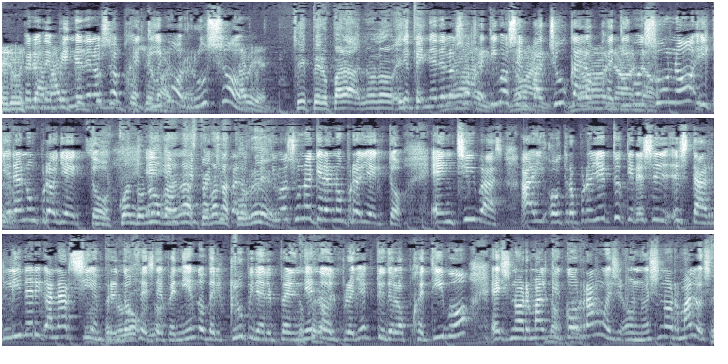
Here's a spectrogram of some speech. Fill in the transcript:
Pero, Pero depende de los objetivos. Ruso. Está bien. Sí, pero para, no, no, es Depende que, de los no hay, objetivos. no en hay. Pachuca el objetivo no, es no. uno y quieren un proyecto. Sí, cuando no En- ganas, en te van a Pachuca correr. El objetivo es uno y quieren un proyecto. En Chivas hay otro proyecto y quieres estar líder y ganar siempre. pero no, Entonces, no. dependiendo del club y dependiendo No, pero- del proyecto y del objetivo, es normal que corran o, es- o no es normal, o está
